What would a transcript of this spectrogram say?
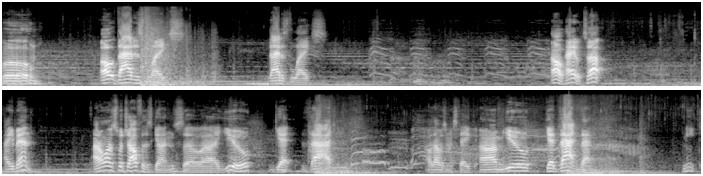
Boom. Oh, that is legs. That is legs. Oh, hey, what's up? How you been? I don't want to switch off of this gun, so uh, you get that. Oh, that was a mistake. Um, you get that then. Neat.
